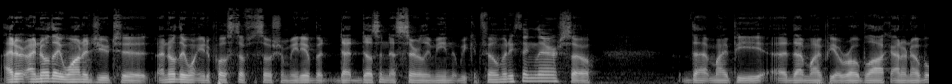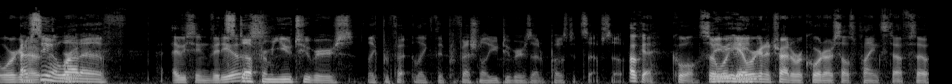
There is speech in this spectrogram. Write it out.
I don't. I know they wanted you to. I know they want you to post stuff to social media, but that doesn't necessarily mean that we can film anything there. So that might be uh, that might be a roadblock. I don't know, but we're gonna. I've seen a lot of Have you seen videos stuff from YouTubers, like prof- like the professional YouTubers that have posted stuff. So Okay, cool. So we're, yeah, they- we're gonna try to record ourselves playing stuff. So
